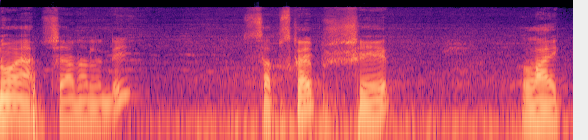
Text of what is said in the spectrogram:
నో యాప్ ఛానల్ అండి. Subscribe share like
